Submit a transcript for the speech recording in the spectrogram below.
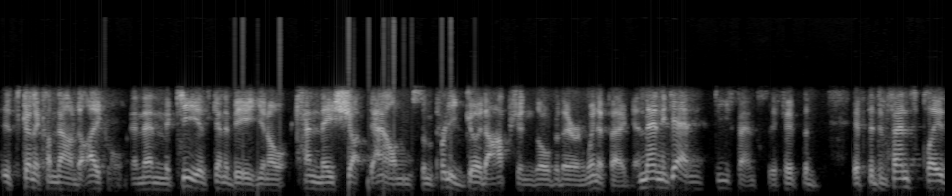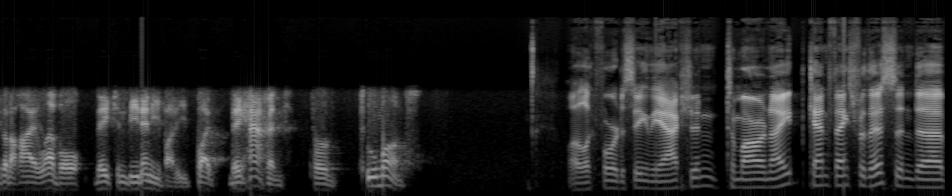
it's going to come down to Eichel, and then the key is going to be, you know, can they shut down some pretty good options over there in Winnipeg? And then again, defense. If if the if the defense plays at a high level, they can beat anybody, but they haven't for two months. Well, I look forward to seeing the action tomorrow night. Ken, thanks for this, and uh,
